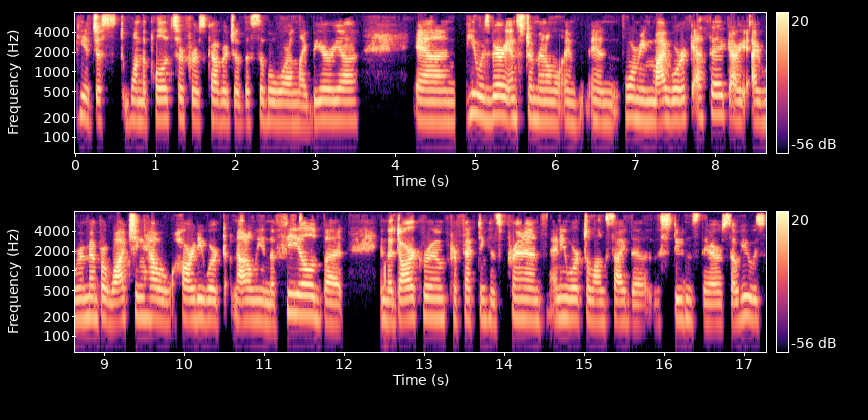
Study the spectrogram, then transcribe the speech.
He had just won the Pulitzer for his coverage of the Civil War in Liberia. And he was very instrumental in, in forming my work ethic. I, I remember watching how hard he worked, not only in the field, but in the dark room perfecting his prints. And he worked alongside the, the students there. So he was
